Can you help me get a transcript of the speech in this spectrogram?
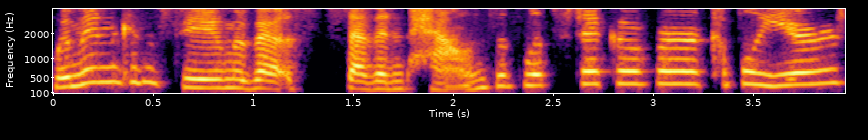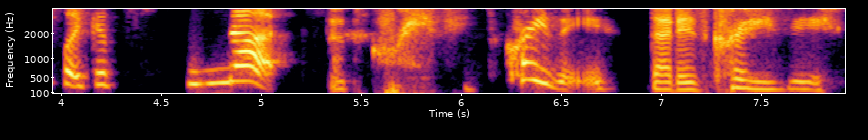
women consume about seven pounds of lipstick over a couple years. Like it's nuts. That's crazy. It's crazy. That is crazy.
